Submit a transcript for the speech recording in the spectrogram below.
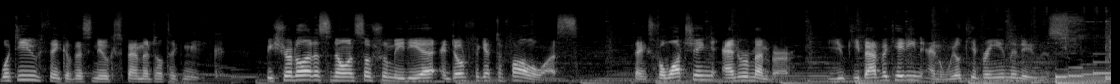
What do you think of this new experimental technique? Be sure to let us know on social media and don't forget to follow us. Thanks for watching, and remember, you keep advocating and we'll keep bringing the news.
